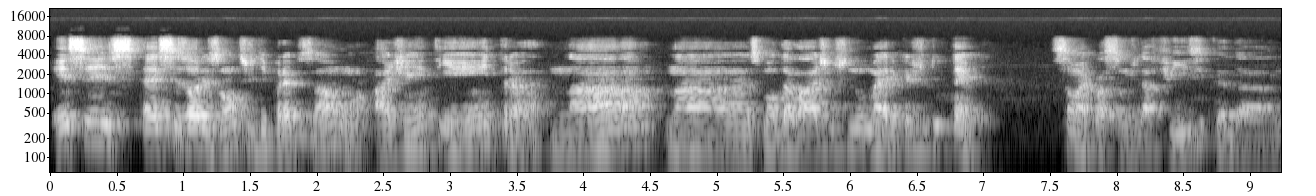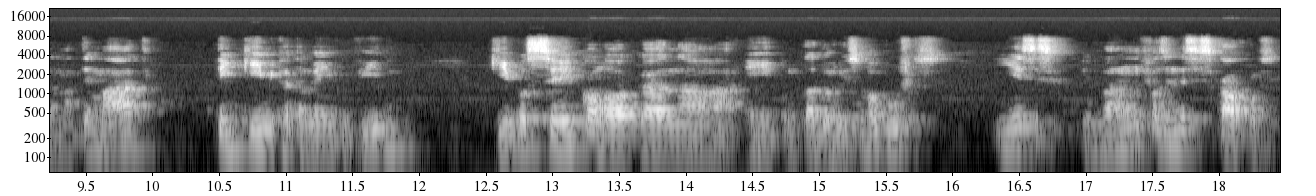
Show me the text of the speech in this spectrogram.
Esses, esses horizontes de previsão, a gente entra na, nas modelagens numéricas do tempo. São equações da física, da, da matemática, tem química também envolvida que você coloca na, em computadores robustos e esses vão fazendo esses cálculos.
